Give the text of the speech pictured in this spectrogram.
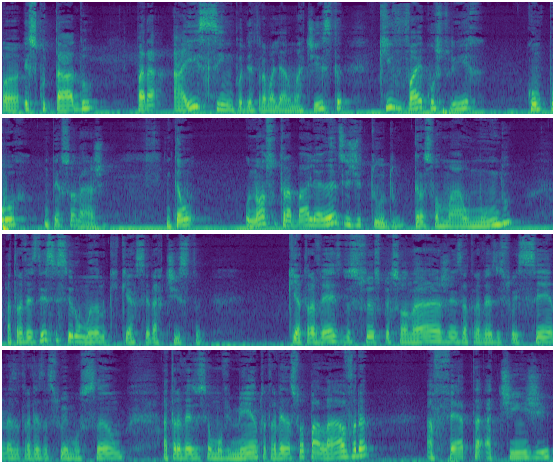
uh, escutado para aí sim poder trabalhar um artista que vai construir, compor um personagem. Então, o nosso trabalho é, antes de tudo, transformar o mundo através desse ser humano que quer ser artista. Que através dos seus personagens, através de suas cenas, através da sua emoção, através do seu movimento, através da sua palavra, afeta, atinge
